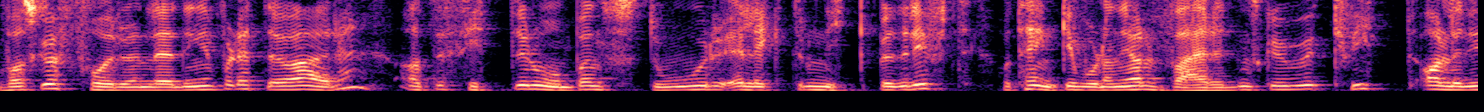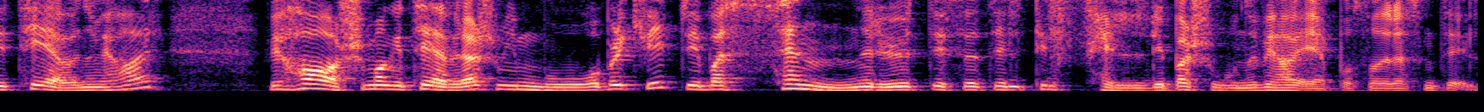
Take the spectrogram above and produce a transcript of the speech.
hva skulle foranledningen for dette være? At det sitter noen på en stor elektronikkbedrift og tenker hvordan i all verden skal vi bli kvitt alle de TV-ene vi har? Vi har så mange TV-er her som vi må bli kvitt. Vi bare sender ut disse til tilfeldige personer vi har e-postadressen til.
